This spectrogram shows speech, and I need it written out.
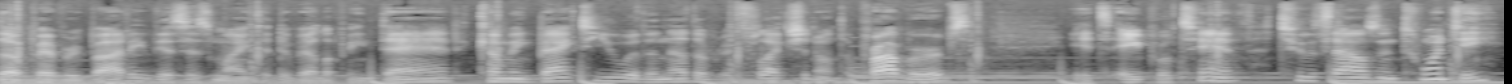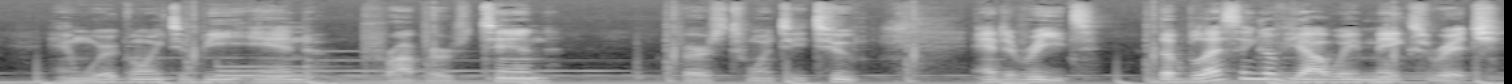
up, everybody? This is Mike, the Developing Dad, coming back to you with another reflection on the Proverbs. It's April 10th, 2020, and we're going to be in Proverbs 10, verse 22. And it reads The blessing of Yahweh makes rich,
